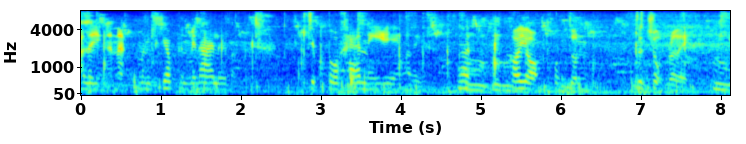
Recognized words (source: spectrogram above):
อะไรอย่างนั้นอะ มันเทียบกันไม่ได้เลยแบบ เจ็บตัวแค่นี้เองอะไรอย่างเงี้ยก็อืมอืมก็ยอมทนจนจนจบเลย อืม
